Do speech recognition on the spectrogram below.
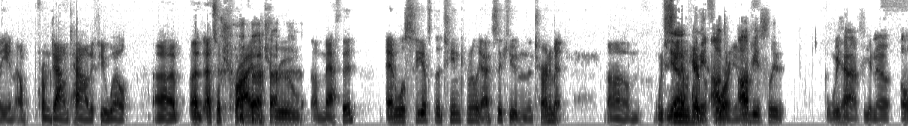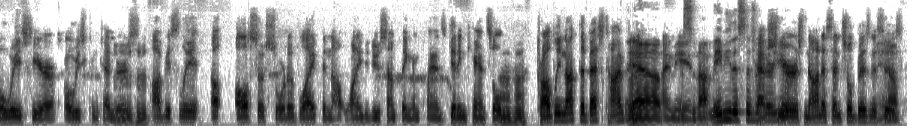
you know, from downtown, if you will. that's a tried and true method, and we'll see if the team can really execute in the tournament. Um, we've yeah, seen them here I mean, before. Ob- you know? Obviously, we have. You know, always here, always contenders. Mm-hmm. Obviously, also sort of like the not wanting to do something and plans getting canceled. Mm-hmm. Probably not the best time for yeah, them. I mean, not maybe this isn't cashiers, non-essential businesses. Yeah.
